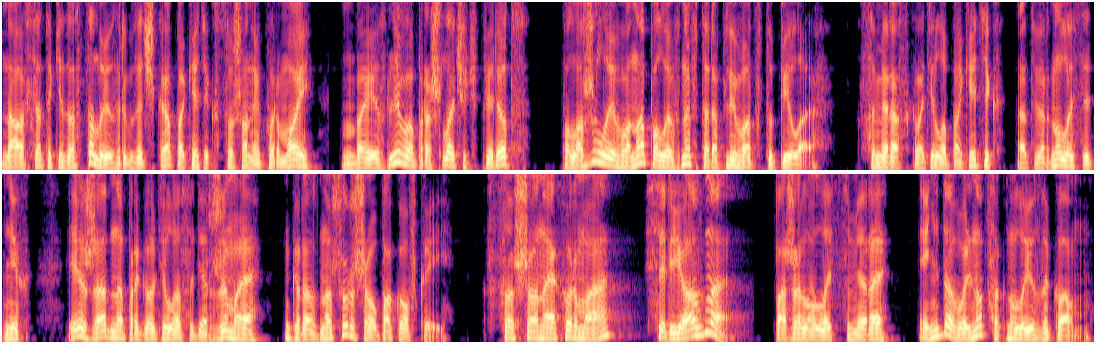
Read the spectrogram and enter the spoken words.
но всё-таки достала из рюкзачка пакетик с сушёной хурмой, боязливо прошла чуть вперёд, положила его на пол и вновь торопливо отступила. Самира схватила пакетик, отвернулась от них и жадно проглотила содержимое, грозно шурша упаковкой. «Сушёная хурма? Серьёзно?» – пожаловалась Сумире и недовольно цокнула языком.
